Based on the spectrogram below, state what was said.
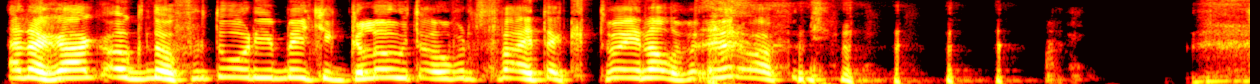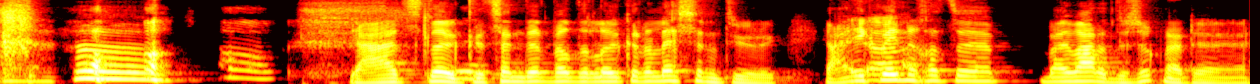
En dan ga ik ook nog verdorie een beetje gloot over het feit dat ik 2,5 euro heb verdiend. Ja, het is leuk. Het zijn de- wel de leukere lessen natuurlijk. Ja, ik Ja. weet nog dat eh, wij waren dus ook naar de,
